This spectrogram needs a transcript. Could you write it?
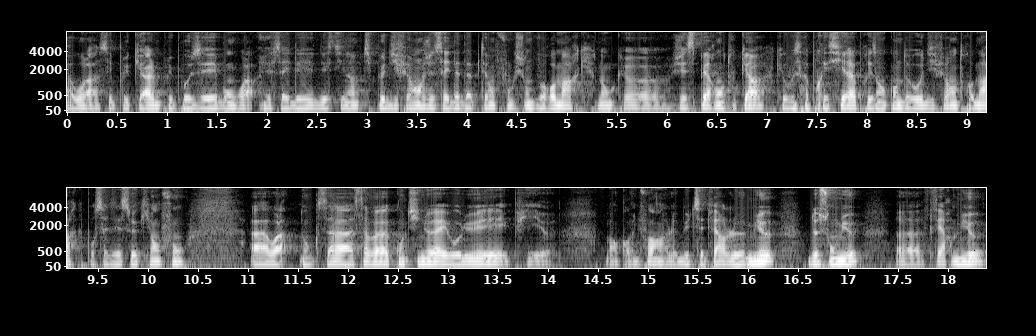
Ah, voilà, c'est plus calme, plus posé. Bon, voilà, j'essaye des, styles un petit peu différents, j'essaye d'adapter en fonction de vos remarques. Donc, euh, j'espère en tout cas que vous appréciez la prise en compte de vos différentes remarques pour celles et ceux qui en font. Euh, voilà, donc ça, ça va continuer à évoluer. Et puis, euh, bah, encore une fois, hein, le but c'est de faire le mieux de son mieux, faire mieux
